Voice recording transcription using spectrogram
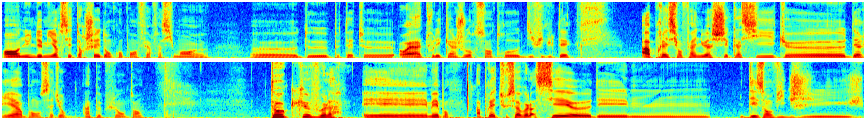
en une demi-heure, c'est torché donc on peut en faire facilement euh, euh deux, peut-être tous les 15 jours sans trop de difficulté. Après, si on fait un UHC classique derrière, bon, ça dure un peu plus longtemps. Donc voilà. Et mais bon, après tout ça, voilà, c'est des. Des envies que j'ai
